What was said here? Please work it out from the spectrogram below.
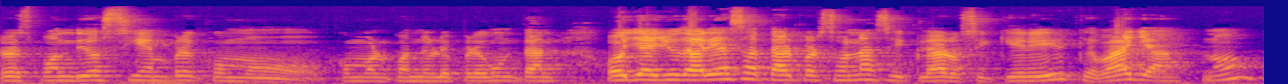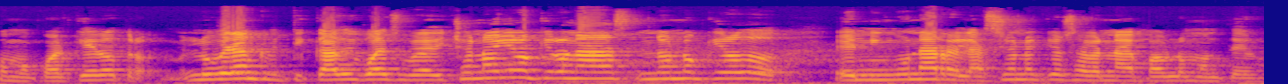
respondió siempre como, como cuando le preguntan, oye, ¿ayudarías a tal persona? Sí, claro, si quiere ir, que vaya, ¿no? Como cualquier otro. Lo hubieran criticado igual, se hubiera dicho, no, yo no quiero nada, no, no quiero en ninguna relación, no quiero saber nada de Pablo Montero.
